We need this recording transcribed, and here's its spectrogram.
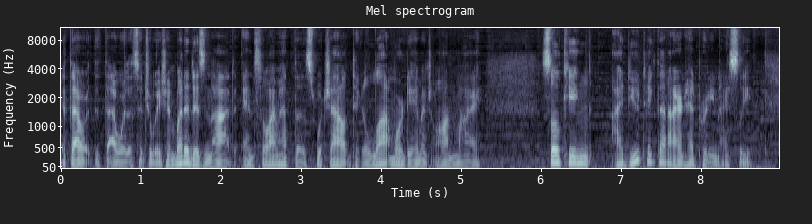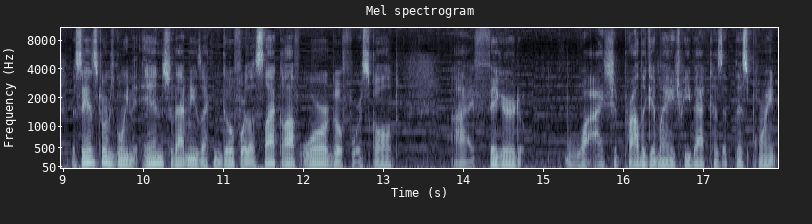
if that were if that were the situation, but it is not, and so I'm have to switch out take a lot more damage on my Slowking. I do take that Iron Head pretty nicely. The Sandstorm's going to end, so that means I can go for the Slack Off or go for a Scald. I figured well, I should probably get my HP back because at this point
